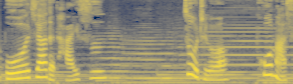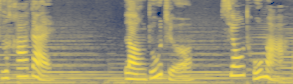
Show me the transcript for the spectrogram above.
伯家的苔丝，作者托马斯·哈代，朗读者肖图马。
